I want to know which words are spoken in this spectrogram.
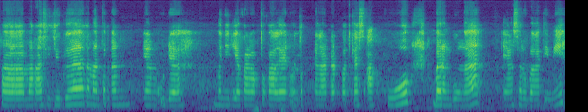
uh, makasih juga teman-teman yang udah menyediakan waktu kalian untuk mendengarkan podcast aku bareng Bunga yang seru banget ini.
